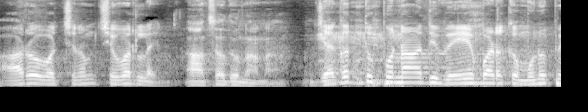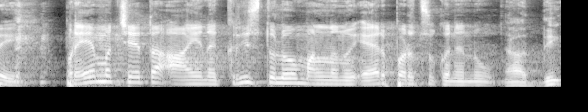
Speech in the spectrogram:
ఆరో వచనం చివరి లైన్. ఆ, చదువు నాన్న. జగత్తు పునాది వేయబడక మునుపే ప్రేమ చేత ఆయన క్రీస్తులో మనలను ఏర్పరచుకొనెను. అది.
